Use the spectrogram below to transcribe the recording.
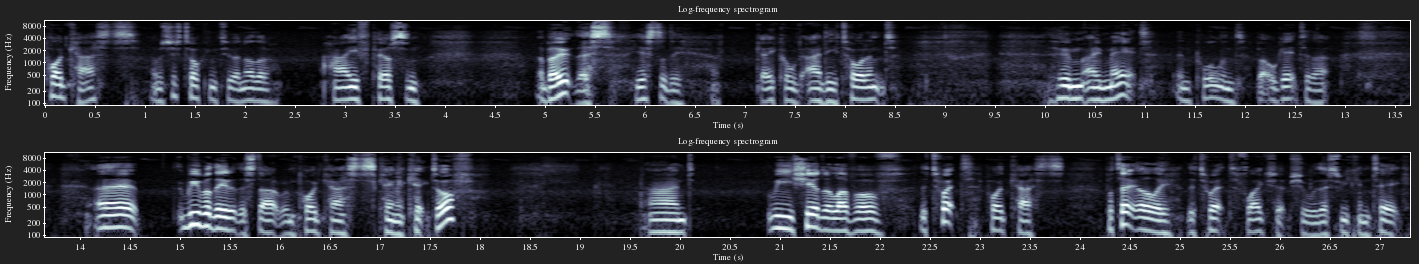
podcasts. I was just talking to another Hive person about this yesterday, a guy called Addy Torrent, whom I met in Poland, but I'll get to that. Uh, we were there at the start when podcasts kind of kicked off and we shared a love of the Twit podcasts, particularly the Twit flagship show, This Week in Tech,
